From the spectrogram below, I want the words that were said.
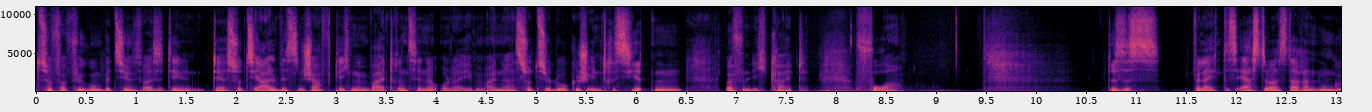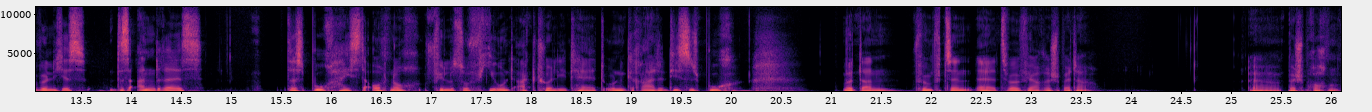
zur Verfügung, beziehungsweise den, der sozialwissenschaftlichen im weiteren Sinne oder eben einer soziologisch interessierten Öffentlichkeit vor. Das ist vielleicht das Erste, was daran ungewöhnlich ist. Das andere ist, das Buch heißt auch noch Philosophie und Aktualität und gerade dieses Buch wird dann 15, äh, 12 Jahre später äh, besprochen.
